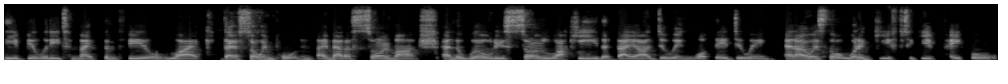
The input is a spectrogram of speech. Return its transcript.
the ability to make them feel like they are so important, they matter so much, and the world is so lucky that they are doing what they're doing. And I always thought, what a gift to give people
